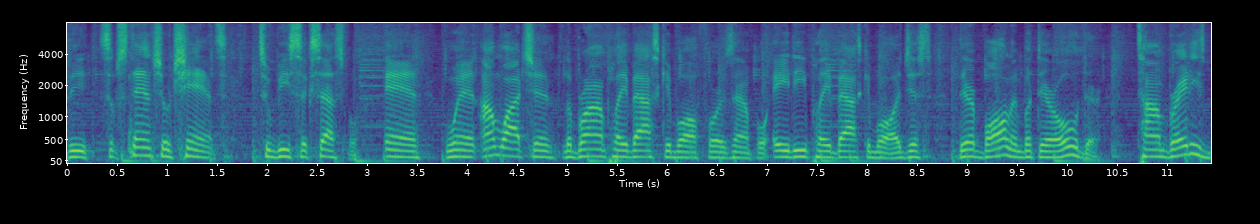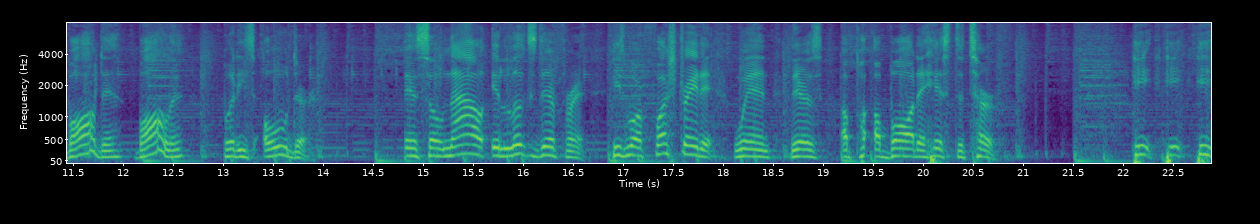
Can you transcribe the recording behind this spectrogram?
the substantial chance to be successful. And when I'm watching LeBron play basketball, for example, AD play basketball, it just they're balling, but they're older. Tom Brady's balling, balling, but he's older. And so now it looks different. He's more frustrated when there's a ball that hits the turf. He he he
